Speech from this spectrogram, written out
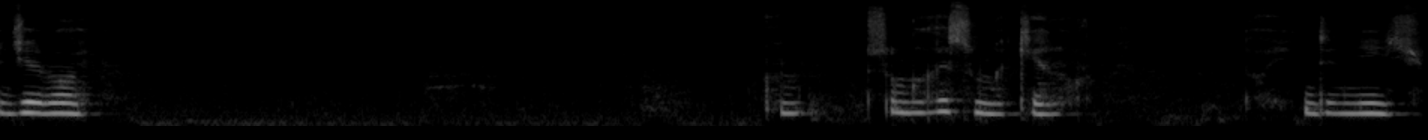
Виділяй. Саморису накинув. Дай одиницю.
